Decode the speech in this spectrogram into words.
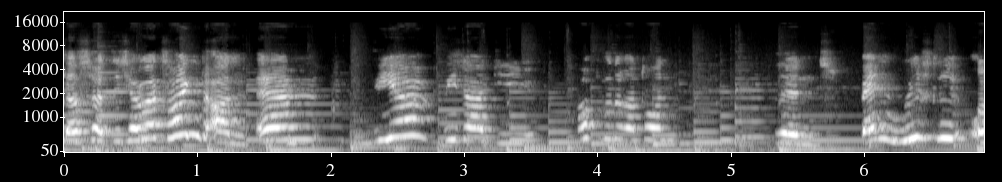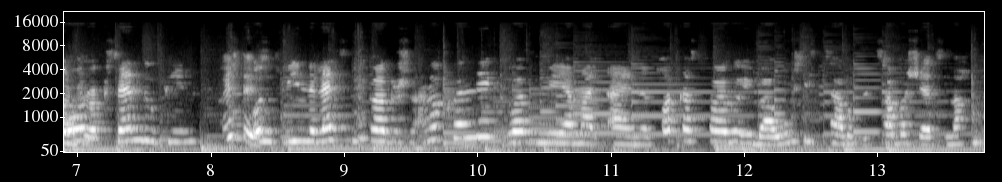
Das hört sich ja überzeugend an. Ähm, wir wieder die Hauptmoderatoren sind Ben Weasley und, Und Roxanne Lupin. richtig. Und wie in der letzten Folge schon angekündigt, wollten wir ja mal eine Podcast-Folge über Weasleys Zauber für Zauberscherze machen.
